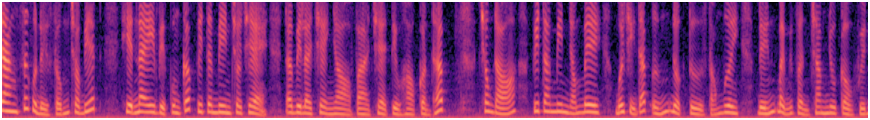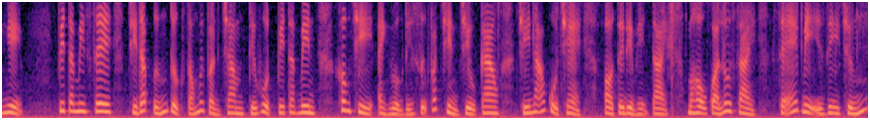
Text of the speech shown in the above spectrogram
Trang Sức và Đời Sống cho biết, hiện nay việc cung cấp vitamin cho trẻ, đặc biệt là trẻ nhỏ và trẻ tiểu học còn thấp. Trong đó, vitamin nhóm B mới chỉ đáp ứng được từ 60 đến 70% nhu cầu khuyến nghị. Vitamin C chỉ đáp ứng được 60% thiếu hụt vitamin, không chỉ ảnh hưởng đến sự phát triển chiều cao, trí não của trẻ ở thời điểm hiện tại mà hậu quả lâu dài sẽ bị dị chứng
